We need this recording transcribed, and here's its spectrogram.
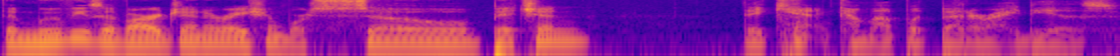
the movies of our generation were so bitchin', they can't come up with better ideas.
